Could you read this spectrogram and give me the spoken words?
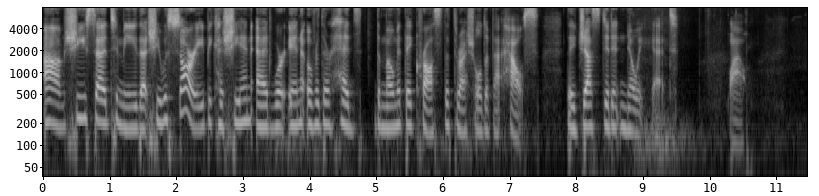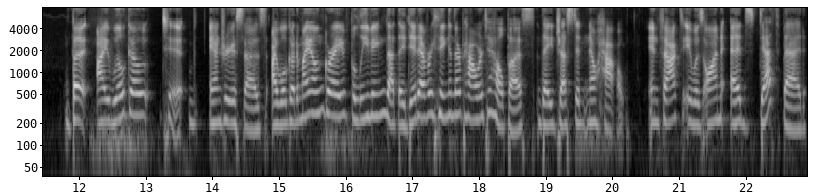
um, she said to me that she was sorry because she and Ed were in over their heads the moment they crossed the threshold of that house. They just didn't know it yet. Wow. But I will go to, Andrea says, I will go to my own grave believing that they did everything in their power to help us. They just didn't know how. In fact, it was on Ed's deathbed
